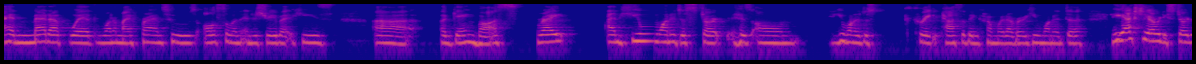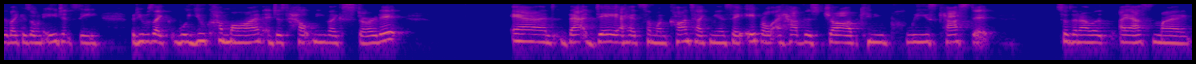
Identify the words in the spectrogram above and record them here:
I had met up with one of my friends who's also in the industry, but he's uh, a gang boss, right? And he wanted to start his own. He wanted to create passive income, whatever. He wanted to. He actually already started like his own agency, but he was like, "Will you come on and just help me like start it?" And that day, I had someone contact me and say, "April, I have this job. Can you please cast it?" So then I was, I asked my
